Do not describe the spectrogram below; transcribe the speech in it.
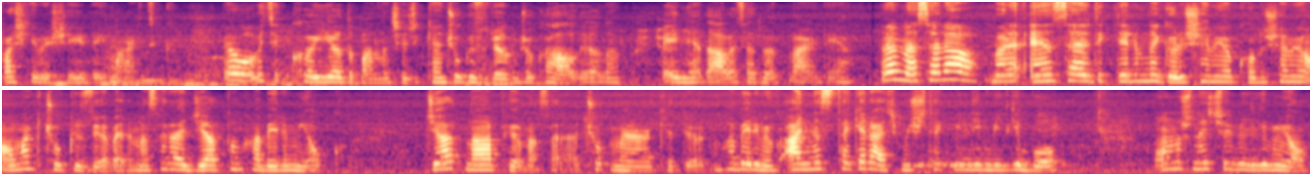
başka bir şehirdeyim artık. Ve o bir tık kayıyordu bana çocukken. Çok üzülüyordum, çok ağlıyordum. Beni niye davet etmediler diye. Ve mesela böyle en sevdiklerimle görüşemiyor, konuşamıyor olmak çok üzüyor beni. Mesela Cihat'tan haberim yok. Cihat ne yapıyor mesela? Çok merak ediyorum. Haberim yok. Annesi teker açmış. Tek bildiğim bilgi bu. Onun dışında hiçbir bilgim yok.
